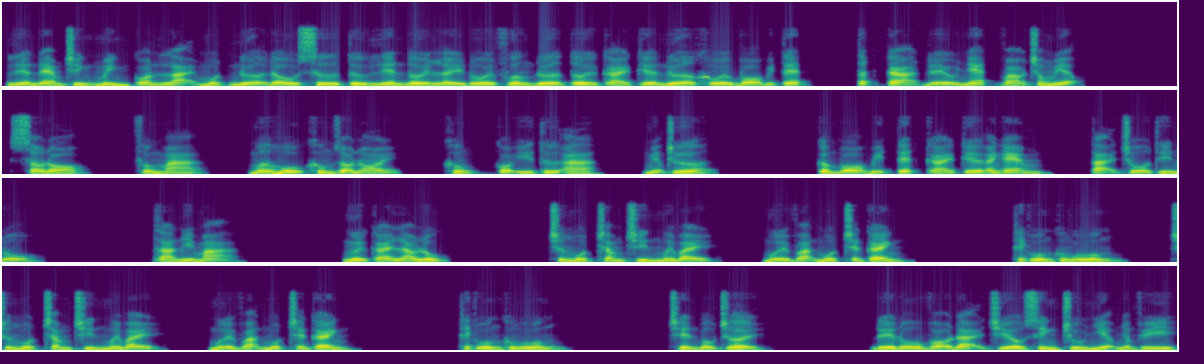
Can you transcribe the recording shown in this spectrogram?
liền đem chính mình còn lại một nửa đầu sư tử liên đối lấy đối phương đưa tới cái kia nửa khối bò bít tết tất cả đều nhét vào trong miệng. Sau đó, phồng má, mơ hồ không do nói, không, có ý tứ a, miệng chưa? Cầm bò bít tết cái kia anh em, tại chỗ thì nổ. Ta ni mã. Người cái lão lục. Chương một trăm chín mươi bảy, mười vạn một chén canh. Thích uống không uống, chương một trăm chín mươi bảy, mười vạn một chén canh. Thích uống không uống. Trên bầu trời, đế đô võ đại chiêu sinh chủ nhiệm nhập vi,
